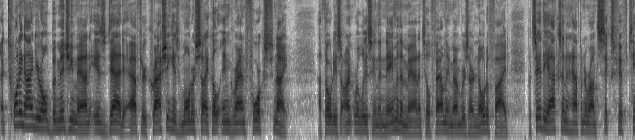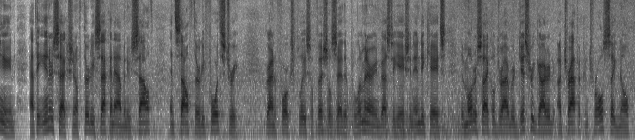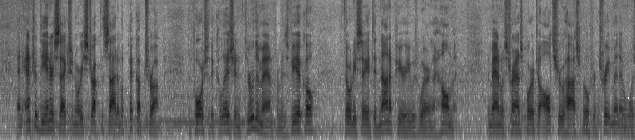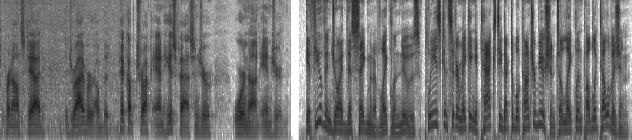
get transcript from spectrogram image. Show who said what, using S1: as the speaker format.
S1: A 29-year-old Bemidji man is dead after crashing his motorcycle in Grand Forks tonight. Authorities aren't releasing the name of the man until family members are notified, but say the accident happened around 6:15 at the intersection of 32nd Avenue South and South 34th Street. Grand Forks police officials say the preliminary investigation indicates the motorcycle driver disregarded a traffic control signal and entered the intersection where he struck the side of a pickup truck. The force of the collision threw the man from his vehicle. Authorities say it did not appear he was wearing a helmet. The man was transported to Altru Hospital for treatment and was pronounced dead. The driver of the pickup truck and his passenger were not injured.
S2: If you've enjoyed this segment of Lakeland News, please consider making a tax-deductible contribution to Lakeland Public Television.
